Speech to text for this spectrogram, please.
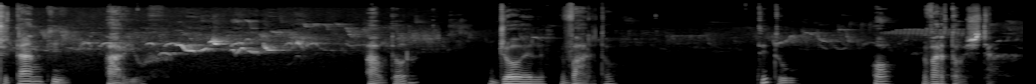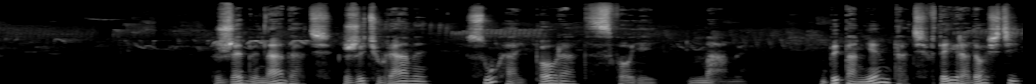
Czytanki Ariów. Autor Joel Warto. Tytuł o wartościach. Żeby nadać życiu ramy, słuchaj porad swojej mamy. By pamiętać w tej radości,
